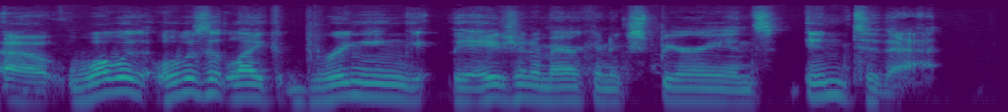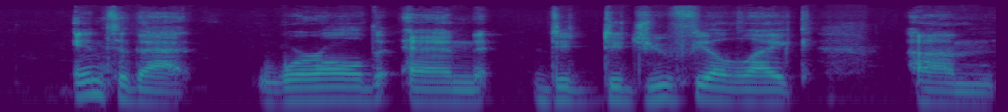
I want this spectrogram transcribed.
uh, what was what was it like bringing the Asian American experience into that into that world? And did did you feel like um,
